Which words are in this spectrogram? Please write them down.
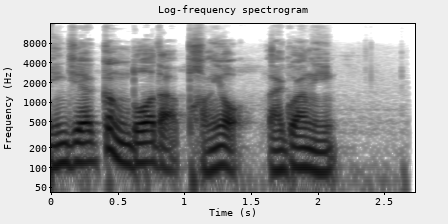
迎接更多的朋友来光临。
